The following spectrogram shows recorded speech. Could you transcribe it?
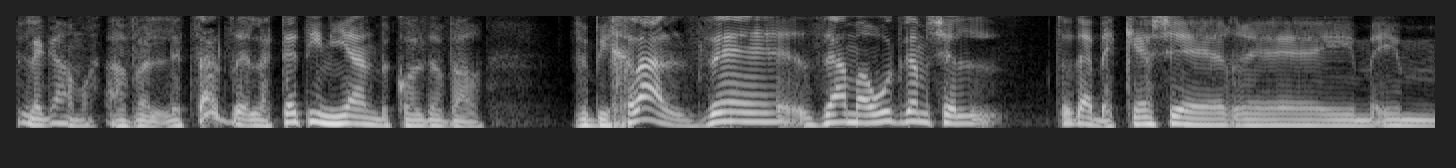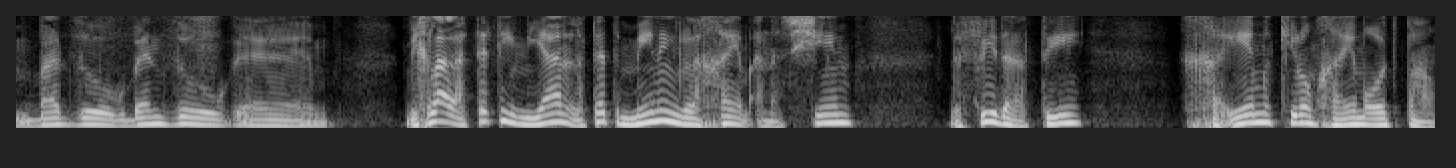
לגמרי. אבל לצד זה, לתת עניין בכל דבר. ובכלל, זה, זה המהות גם של, אתה יודע, בקשר אה, עם, עם בת זוג, בן זוג, אה, בכלל, לתת עניין, לתת meaning לחיים. אנשים, לפי דעתי, חיים כאילו הם חיים עוד פעם.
